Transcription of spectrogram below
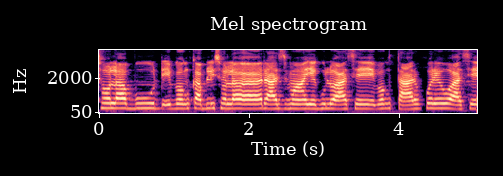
ছোলা বুট এবং কাবলি ছোলা রাজমা এগুলো আছে এবং তারপরেও আছে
